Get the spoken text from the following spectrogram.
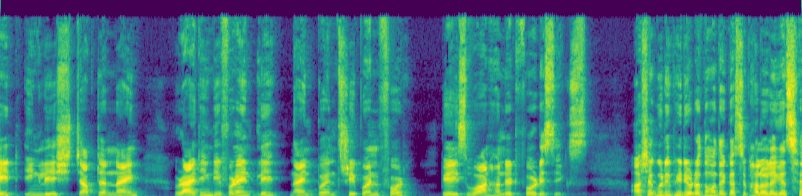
eight English chapter nine writing differently nine point three point four page one hundred forty six আশা করি ভিডিওটা তোমাদের কাছে ভালো লেগেছে।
